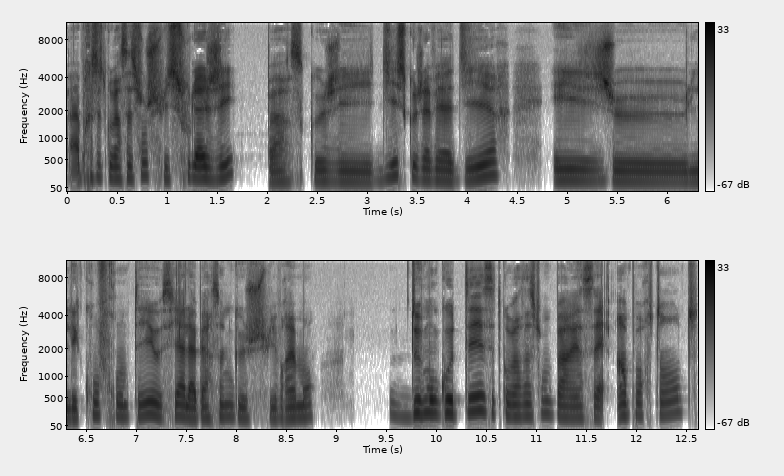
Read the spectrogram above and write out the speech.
Après cette conversation, je suis soulagée parce que j'ai dit ce que j'avais à dire et je l'ai confronté aussi à la personne que je suis vraiment. De mon côté, cette conversation me paraissait importante.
